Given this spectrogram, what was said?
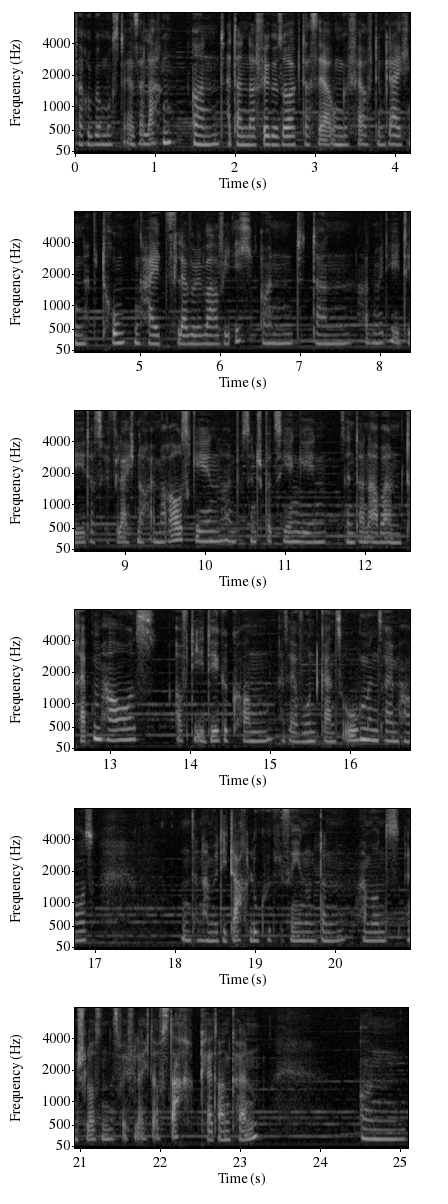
darüber musste er sehr lachen und hat dann dafür gesorgt, dass er ungefähr auf dem gleichen Betrunkenheitslevel war wie ich. Und dann hatten wir die Idee, dass wir vielleicht noch einmal rausgehen, ein bisschen spazieren gehen, sind dann aber im Treppenhaus auf die Idee gekommen, also er wohnt ganz oben in seinem Haus. Und dann haben wir die Dachluke gesehen und dann haben wir uns entschlossen, dass wir vielleicht aufs Dach klettern können. Und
